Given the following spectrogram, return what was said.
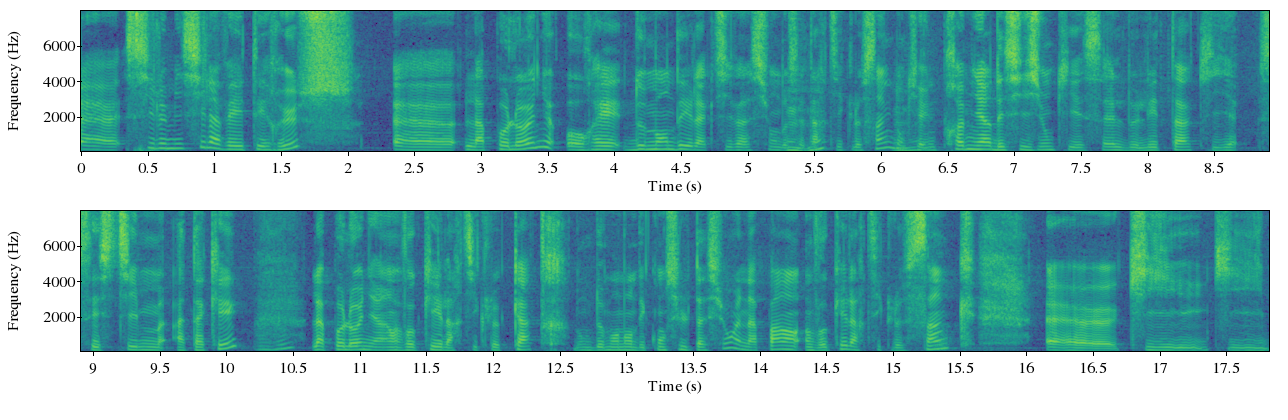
Euh, si le missile avait été russe, euh, la Pologne aurait demandé l'activation de cet mhm. article 5. Donc il y a mhm. une première décision qui est celle de l'État qui s'estime attaqué. Mhm. La Pologne a invoqué l'article 4, donc demandant des consultations. Elle n'a pas invoqué l'article 5, euh, qui, qui,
